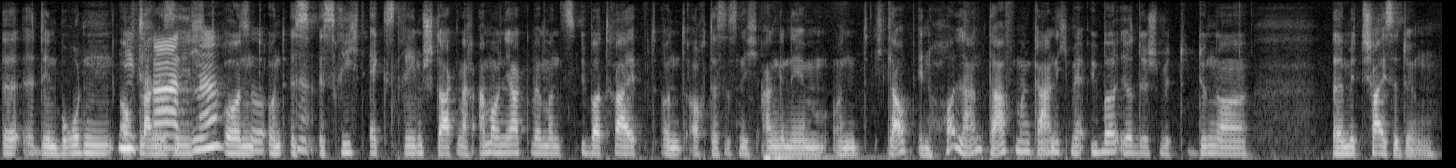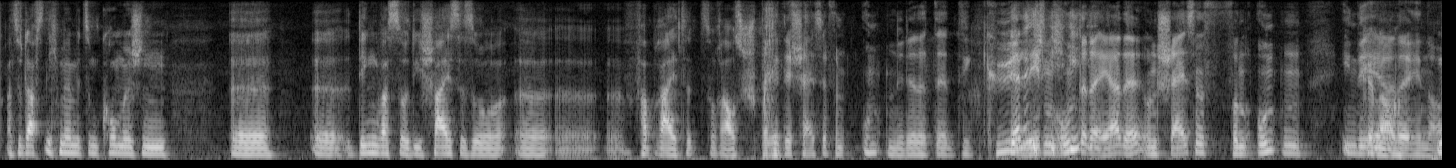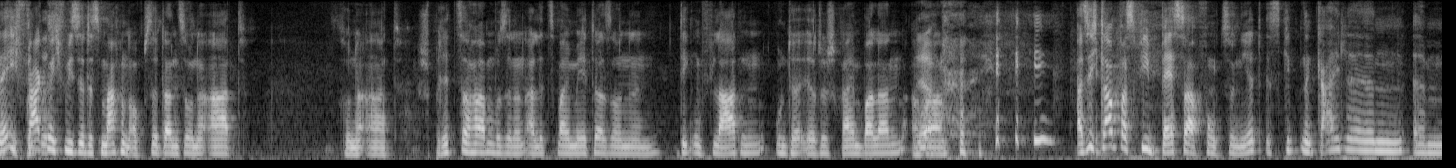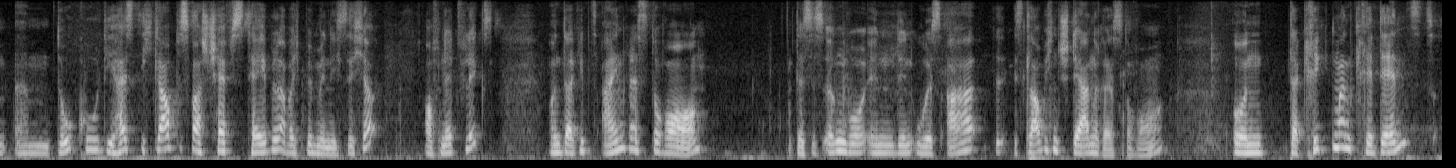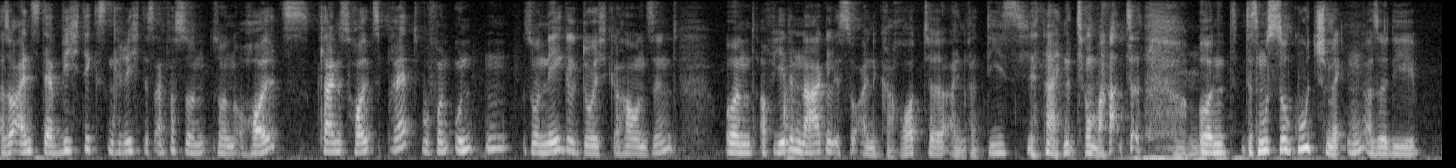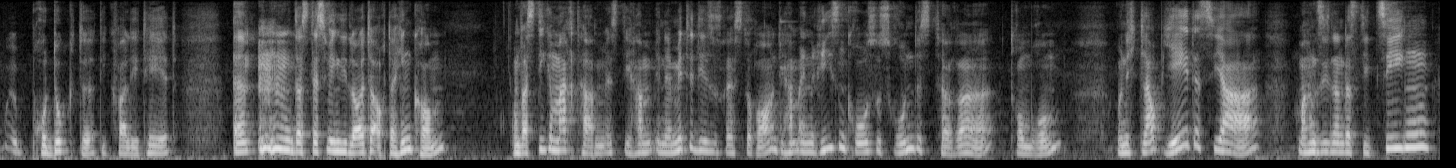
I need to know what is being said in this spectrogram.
äh, den Boden auf Nitrat, lange Sicht. ne? Und, So, und es, ja. es riecht extrem stark nach Ammoniak, wenn man es übertreibt. Und auch das ist nicht angenehm. Und ich glaube, in Holland darf man gar nicht mehr überirdisch mit Dünger, äh, mit Scheiße düngen. Also du darfst nicht mehr mit so einem komischen äh, äh, Ding, was so die Scheiße so äh, äh, verbreitet, so rausspritzt. wird die Scheiße von unten. Die, die, die Kühe Ja, ich- leben ich- unter der Erde und scheißen von unten in die Erde hinaus. Nee, ich find frage mich, wie sie das machen, ob sie dann so eine Art, so eine Art Spritze haben, wo sie dann alle zwei Meter so einen dicken Fladen unterirdisch reinballern. Aber Ja. also ich glaube, was viel besser funktioniert, es gibt eine geile ähm, ähm, Doku, die heißt, ich glaube, es war Chef's Table, aber ich bin mir nicht sicher, auf Netflix. Und da gibt es ein Restaurant, das ist irgendwo in den USA, ist glaube ich ein Sternrestaurant. Und da kriegt man kredenzt, also eins der wichtigsten Gerichte ist einfach so ein, so ein Holz, kleines Holzbrett, wo von unten so Nägel durchgehauen sind. Und auf jedem Nagel ist so eine Karotte, ein Radieschen, eine Tomate. Und das muss so gut schmecken, also die äh, Produkte, die Qualität, äh, dass deswegen die Leute auch dahin kommen. Und was die gemacht haben, ist, die haben in der Mitte dieses Restaurants, die haben ein riesengroßes, rundes Terrain drumrum. Und ich glaube, jedes Jahr machen sie dann, dass die Ziegen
